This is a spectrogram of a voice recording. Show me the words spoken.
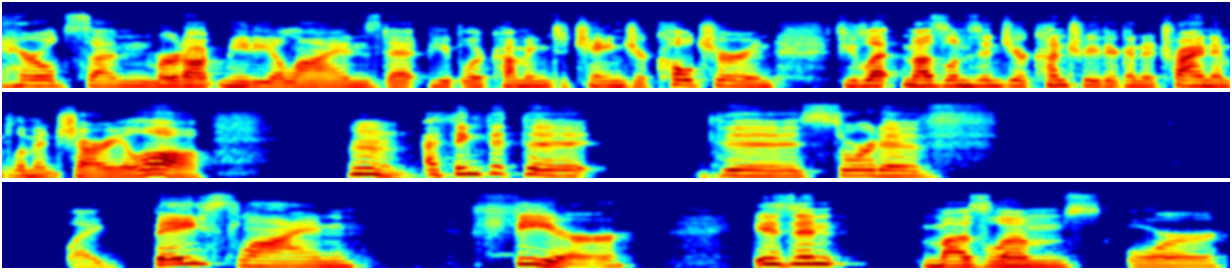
herald sun murdoch media lines that people are coming to change your culture and if you let muslims into your country they're going to try and implement sharia law Mm, I think that the the sort of like baseline fear isn't Muslims or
